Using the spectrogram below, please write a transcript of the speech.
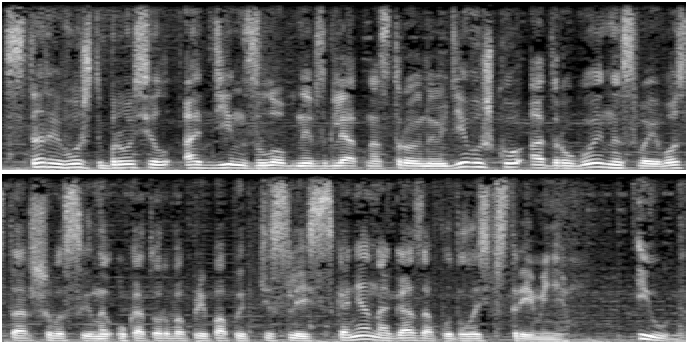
Старый вождь бросил один злобный взгляд на стройную девушку, а другой на своего старшего сына, у которого при попытке слезть с коня нога запуталась в стремени. И умер.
